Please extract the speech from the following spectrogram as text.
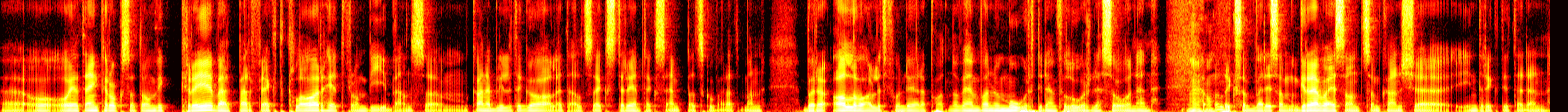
Eh, Och, och jag tänker också att om vi kräver perfekt klarhet från Bibeln så kan det bli lite galet. Alltså extremt exempel skulle vara att man börjar allvarligt fundera på att "Nå, vem var nu mor till den förlorade sonen? Ja. Och liksom börja som gräva i sånt som kanske inte riktigt är den...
